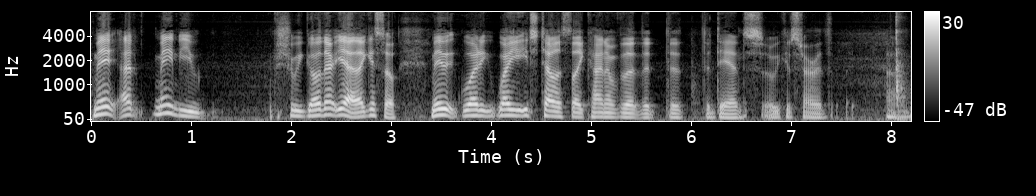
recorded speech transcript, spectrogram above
may uh, maybe you, should we go there? Yeah, I guess so. Maybe why do you, why don't you each tell us like kind of the the, the, the dance so we could start with um.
